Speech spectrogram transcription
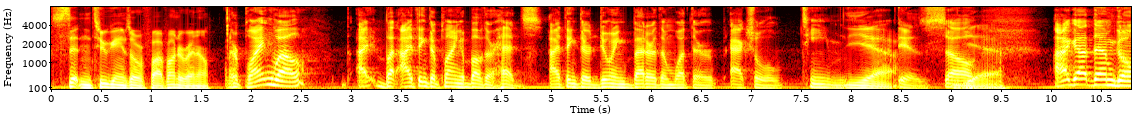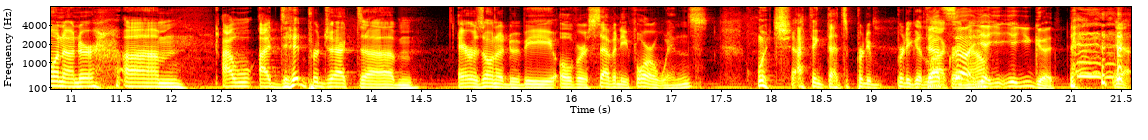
sitting two games over 500 right now. they're playing well. I, but I think they're playing above their heads. I think they're doing better than what their actual team Yeah. is. So Yeah. I got them going under. Um, I, I did project um, Arizona to be over 74 wins, which I think that's a pretty pretty good That's lock right uh, now. yeah, you, you good. Yeah.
